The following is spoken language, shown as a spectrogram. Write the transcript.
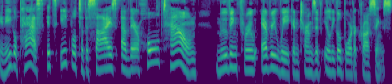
In Eagle Pass, it's equal to the size of their whole town moving through every week in terms of illegal border crossings.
